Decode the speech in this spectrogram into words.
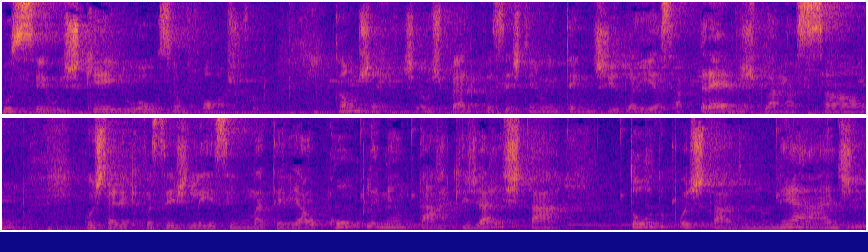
o seu isqueiro ou o seu fósforo. Então, gente, eu espero que vocês tenham entendido aí essa breve explanação. Gostaria que vocês lessem o um material complementar que já está todo postado no NEAD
